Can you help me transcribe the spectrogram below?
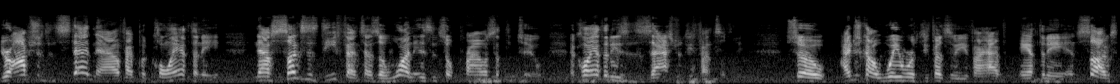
Your options instead now, if I put Cole Anthony, now Suggs' defense as a one isn't so prowess at the two, and Cole Anthony is a disaster defensively. So I just got way worse defensively if I have Anthony and Suggs,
